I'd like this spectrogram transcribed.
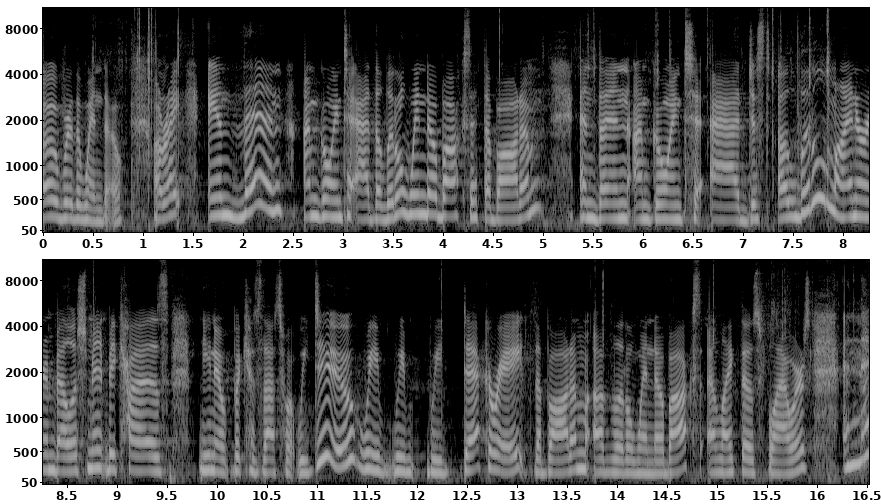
over the window, all right? And then I'm going to add the little window box at the bottom and then I'm going to add just a little minor embellishment because, you know, because that's what we do. We, we, we decorate the bottom of the little window box. I like those flowers. And then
